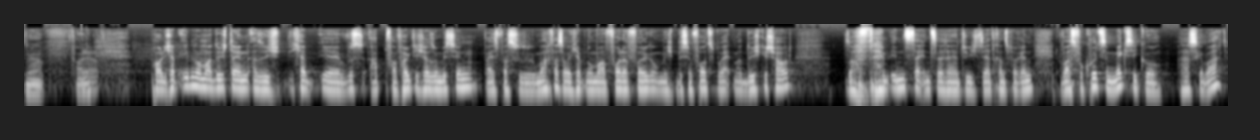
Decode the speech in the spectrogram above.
Ja, voll. Ja. Paul, ich habe eben noch mal durch dein, also ich, ich habe hab verfolgt dich ja so ein bisschen, weiß, was du so gemacht hast, aber ich habe noch mal vor der Folge, um mich ein bisschen vorzubereiten, mal durchgeschaut so auf deinem Insta. Insta ist ja natürlich sehr transparent. Du warst vor kurzem in Mexiko. Was hast du gemacht?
